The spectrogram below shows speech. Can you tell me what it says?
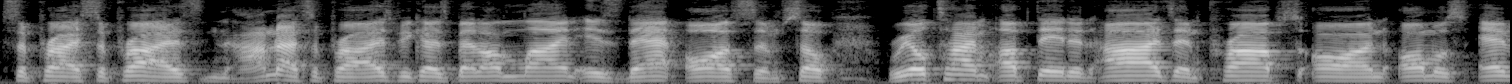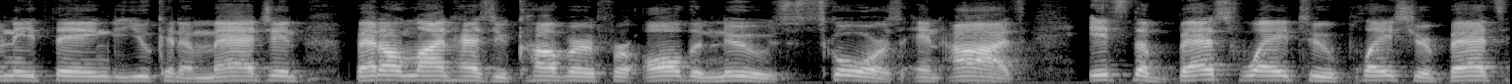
Surprise, surprise. I'm not surprised because Bet Online is that awesome. So real time updated odds and props on almost anything you can imagine. Bet Online has you covered for all the news scores, and odds. It's the best way to place your bets,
